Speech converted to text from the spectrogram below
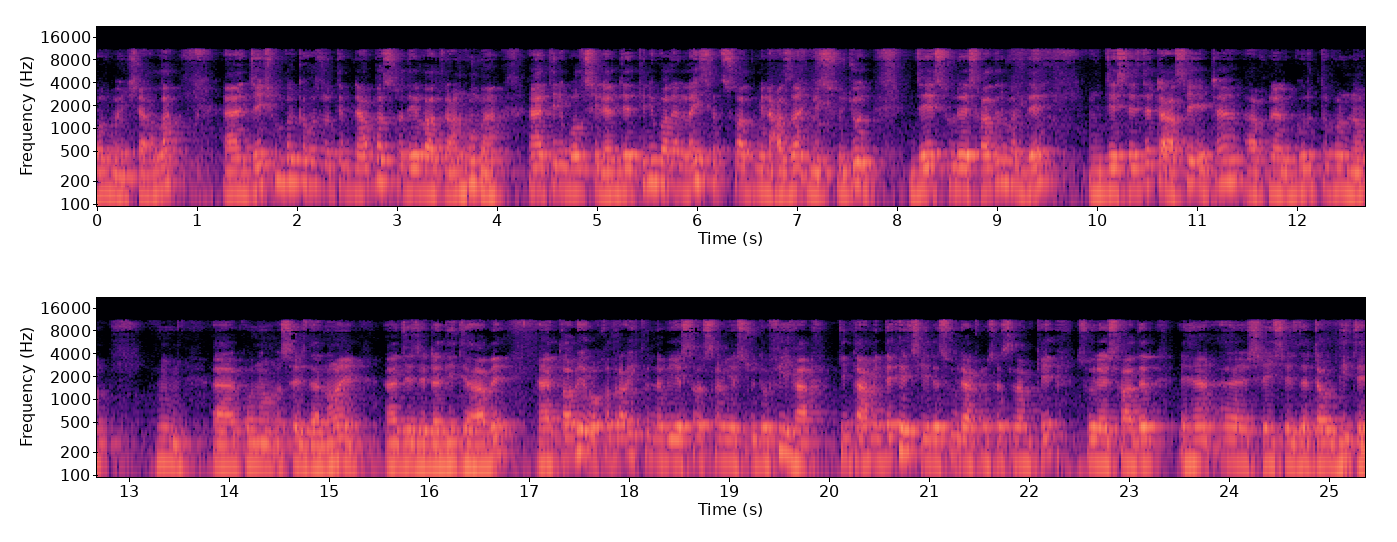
বলব ইনশাআল্লাহ। যে সম্পর্কে হজরত আব্বাস রানহুমা তিনি বলছিলেন যে, তিনি বলেন লাইসাদ সাদ মিন সুজুদ যে সুরে সাদের মধ্যে যে সেজদাটা আছে, এটা আপনার গুরুত্বপূর্ণ। হম কোনো সেজদা নয় যে যেটা দিতে হবে। তবে ফিহা, কিন্তু আমি দেখেছি রসুল আকরমকে সুরে সাদের সেই সেজদাটাও দিতে।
